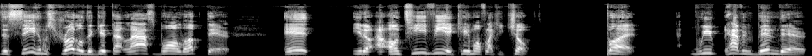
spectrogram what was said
to see him struggle to get that last ball up there, it, you know, on TV, it came off like he choked. But we, having been there,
